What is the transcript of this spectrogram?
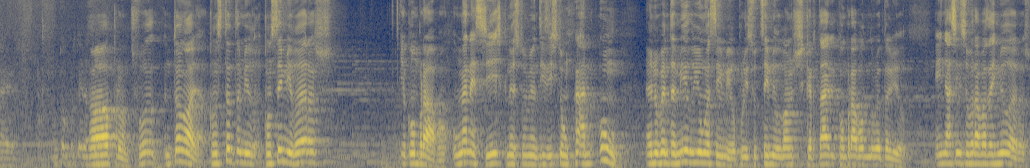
regras. Não estou por ter a Oh, pronto. Então, olha, com, 70 mil, com 100 mil euros, eu comprava um NSX, que neste momento existe um, a- um a 90 mil e um a 100 mil. Por isso, o de 100 mil vamos descartar e comprava o de 90 mil. Ainda assim sobrava 10 mil euros.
